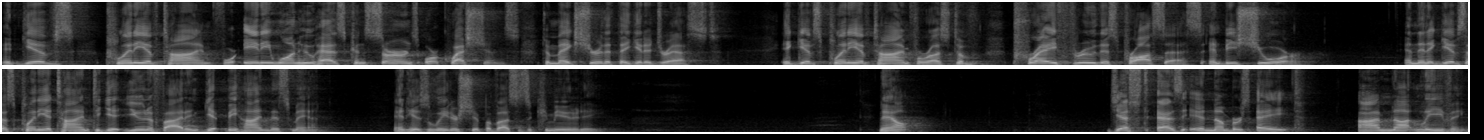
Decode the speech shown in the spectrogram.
It gives plenty of time for anyone who has concerns or questions to make sure that they get addressed. It gives plenty of time for us to pray through this process and be sure and then it gives us plenty of time to get unified and get behind this man and his leadership of us as a community. Now, just as in Numbers 8, I'm not leaving.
